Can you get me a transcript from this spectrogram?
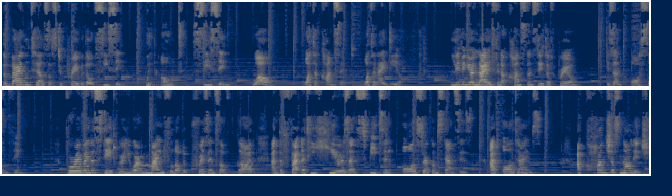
The Bible tells us to pray without ceasing, without ceasing. Wow, what a concept, what an idea. Living your life in a constant state of prayer is an awesome thing forever in a state where you are mindful of the presence of God and the fact that he hears and speaks in all circumstances at all times. A conscious knowledge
